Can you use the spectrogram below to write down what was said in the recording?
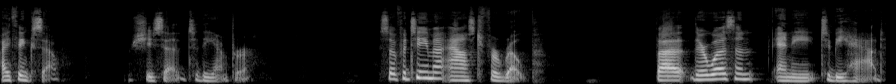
I think so, she said to the emperor. So Fatima asked for rope, but there wasn't any to be had.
